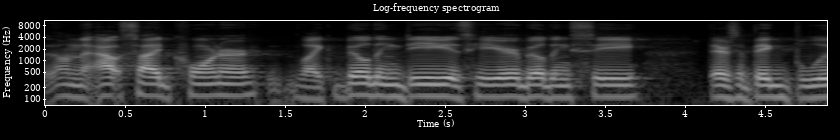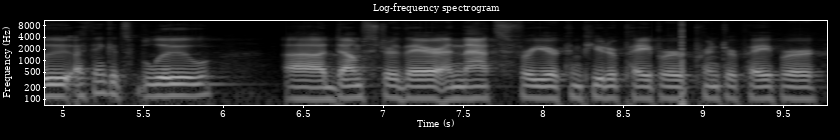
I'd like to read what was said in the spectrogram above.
on the outside corner, like building D is here, building C, there's a big blue, I think it's blue, uh, dumpster there, and that's for your computer paper, printer paper.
